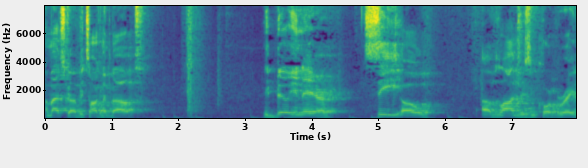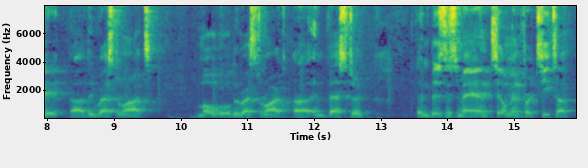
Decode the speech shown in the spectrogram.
I'm actually gonna be talking about the billionaire CEO of Landry's Incorporated, uh, the restaurant mogul, the restaurant uh, investor, and businessman Tilman Fertitta.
